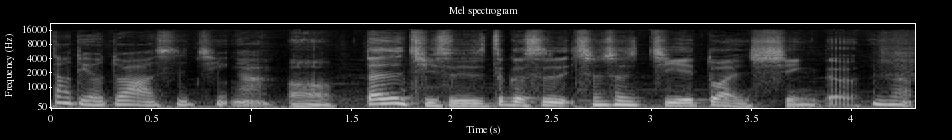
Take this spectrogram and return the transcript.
到底有多少事情啊？嗯，但是其实这个是真正是阶段性的，嗯，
